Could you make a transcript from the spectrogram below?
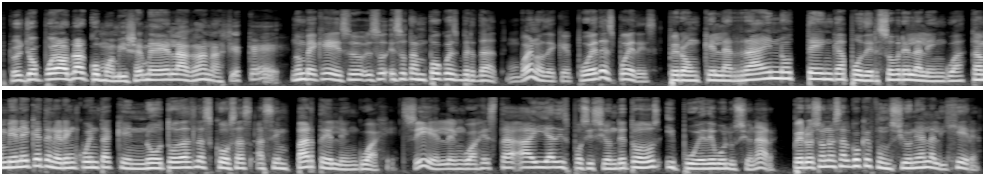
entonces yo puedo hablar como a mí se me dé la gana, así es que... No, ve que eso, eso, eso tampoco es verdad. Bueno, de que puedes, puedes. Pero aunque la RAE no tenga poder sobre la lengua, también hay que tener en cuenta que no todas las cosas hacen parte del lenguaje. Sí, el lenguaje está ahí a disposición de todos y puede evolucionar. Pero eso no es algo que funcione a la ligera.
